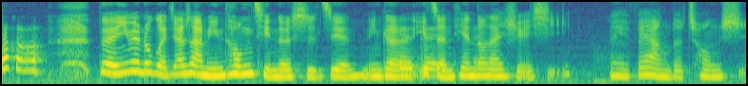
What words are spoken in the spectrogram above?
对，因为如果加上您通勤的时间，您可能一整天都在学习，哎，非常的充实。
